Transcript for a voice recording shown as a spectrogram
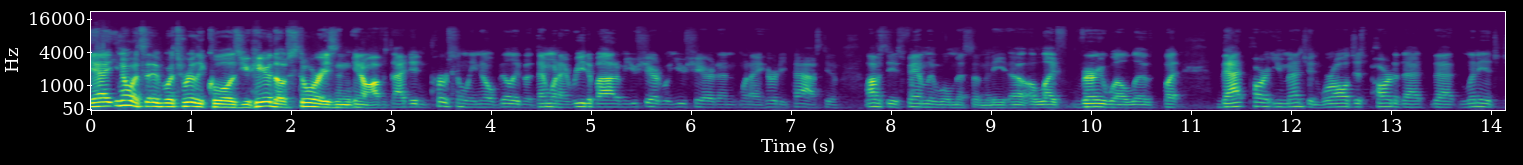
Yeah, you know what's eh, what's really cool is you hear those stories, and you know I, I, didn't personally know Billy, but then when I read about him, you shared what you shared, and when I heard he passed, you know obviously his family will miss him, and he a life very well lived. But that part you mentioned, we're all just part of that that lineage.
